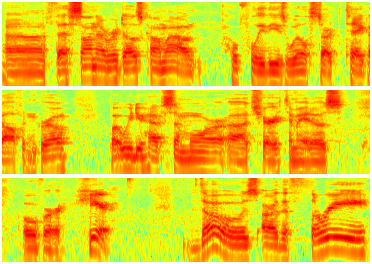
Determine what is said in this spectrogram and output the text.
Uh, if the sun ever does come out, hopefully these will start to take off and grow. But we do have some more uh, cherry tomatoes over here. Those are the three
